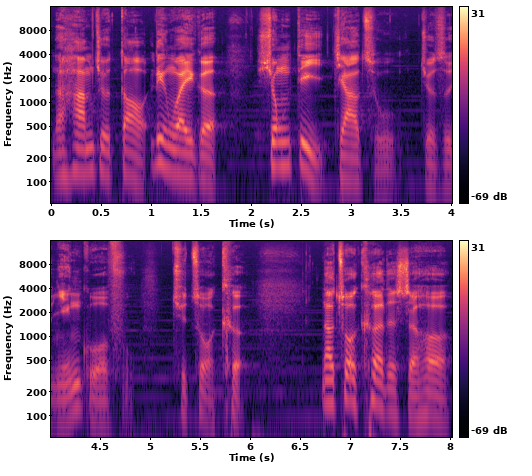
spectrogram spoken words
那他们就到另外一个兄弟家族，就是宁国府去做客。那做客的时候，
